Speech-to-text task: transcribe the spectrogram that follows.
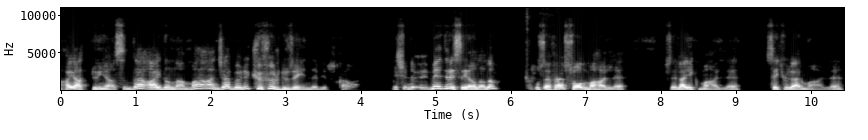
hayat dünyasında aydınlanma ancak böyle küfür düzeyinde bir kavram. E şimdi medreseyi alalım. Bu sefer sol mahalle, işte laik mahalle, seküler mahalle,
